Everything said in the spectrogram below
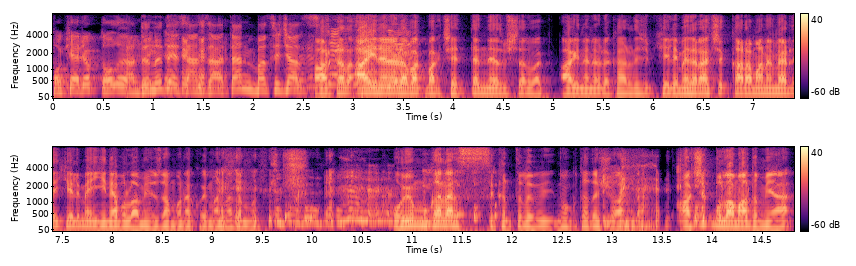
Poker yoktu oğlum. adını örümcekte. desen zaten basacağız. Arkada aynen öyle bak bak chatten ne yazmışlar bak. Aynen öyle kardeşim. Kelimeler açık. Karaman'ın verdiği kelimeyi yine bulamıyoruz amına koyayım anladın mı? Oyun bu kadar sıkıntılı bir noktada şu anda. Açık bulamadım ya.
